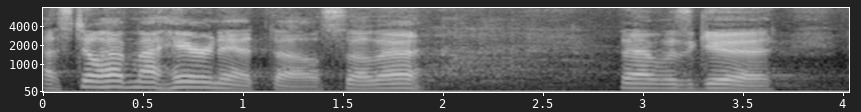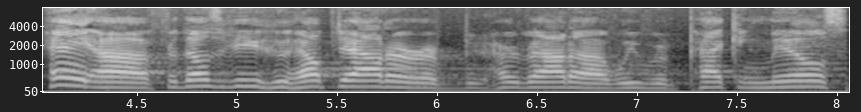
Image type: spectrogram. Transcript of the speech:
I still have my hairnet though, so that that was good. Hey, uh, for those of you who helped out or heard about, uh, we were packing meals.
